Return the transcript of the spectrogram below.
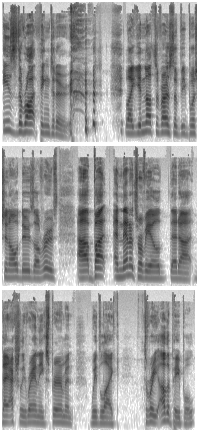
is the right thing to do. like you're not supposed to be pushing old dudes off roofs. Uh, but and then it's revealed that uh, they actually ran the experiment with like three other people,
